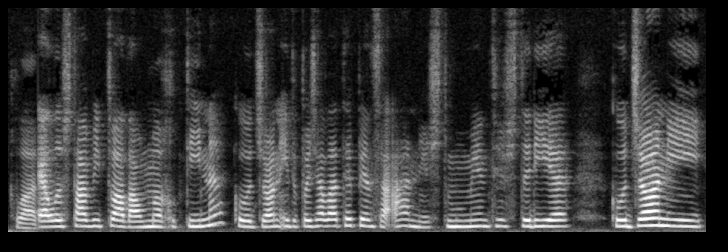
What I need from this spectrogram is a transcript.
Claro. Ela está habituada a uma rotina com o John e depois ela até pensa: ah, neste momento eu estaria com o John e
